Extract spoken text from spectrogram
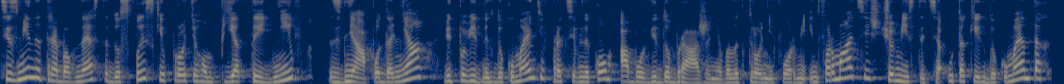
Ці зміни треба внести до списків протягом п'яти днів з дня подання відповідних документів працівником або відображення в електронній формі інформації, що міститься у таких документах,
